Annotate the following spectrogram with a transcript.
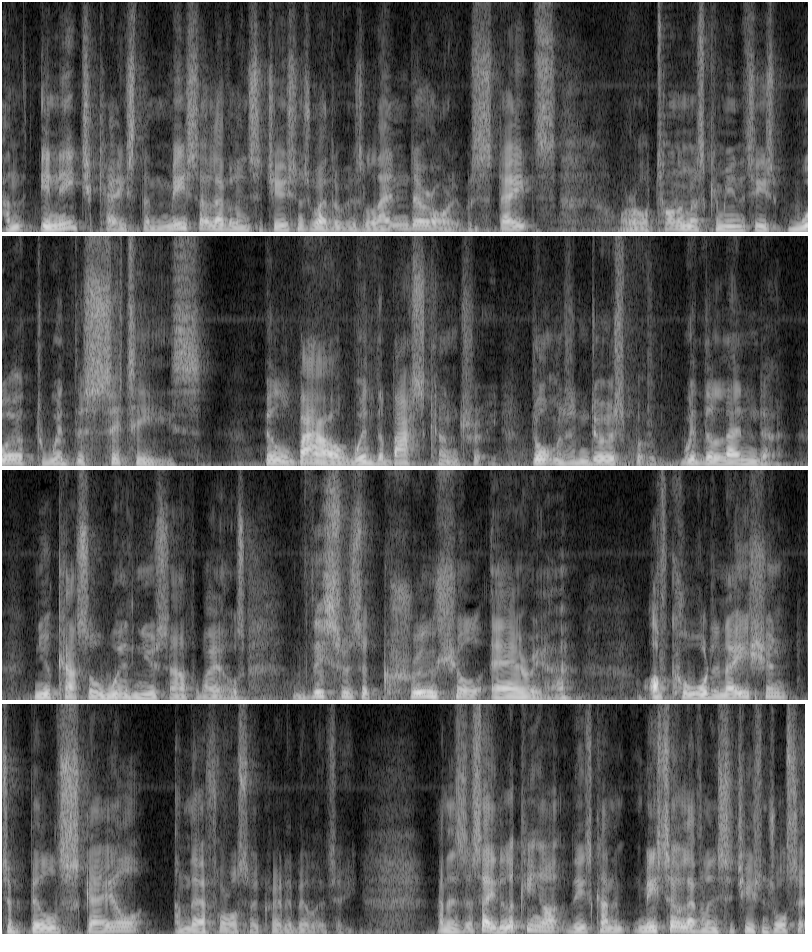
And in each case, the meso level institutions, whether it was Länder or it was states or autonomous communities, worked with the cities. Bilbao with the Basque Country, Dortmund and Duisburg with the Länder. Newcastle with New South Wales. This was a crucial area of coordination to build scale and therefore also credibility. And as I say, looking at these kind of meso level institutions also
